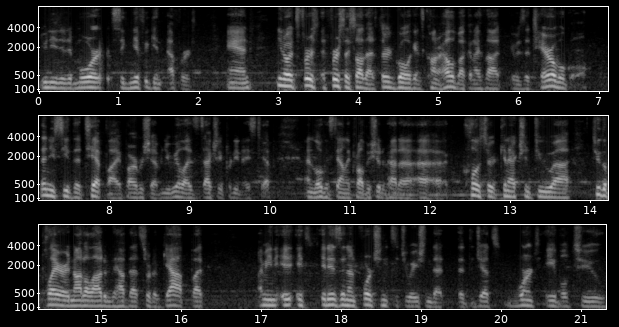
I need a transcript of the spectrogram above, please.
you needed a more significant effort. And you know, at first, at first I saw that third goal against Connor Hellebuyck, and I thought it was a terrible goal. Then you see the tip by Barbashev, and you realize it's actually a pretty nice tip. And Logan Stanley probably should have had a, a closer connection to uh, to the player and not allowed him to have that sort of gap. But I mean, it, it's it is an unfortunate situation that that the Jets weren't able to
